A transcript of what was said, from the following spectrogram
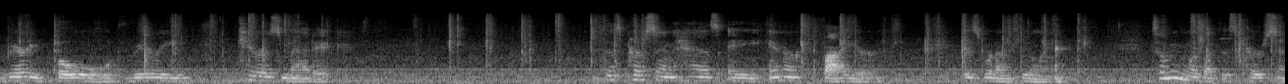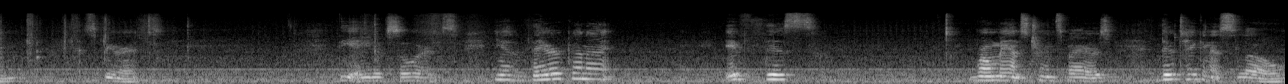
very bold, very charismatic. This person has a inner fire, is what I'm feeling. Tell me more about this person, Spirit. The Eight of Swords. Yeah, they're gonna, if this romance transpires, they're taking it slow.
